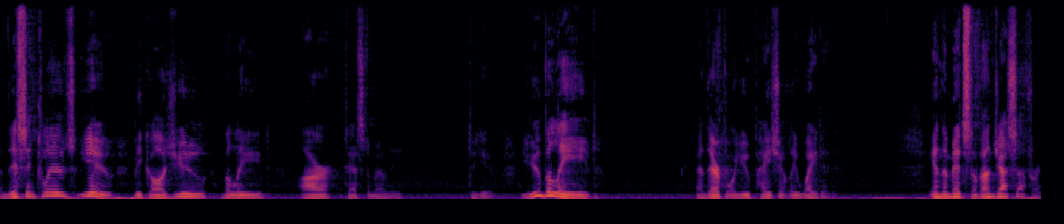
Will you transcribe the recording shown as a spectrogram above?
And this includes you because you believed our testimony to you. You believed, and therefore you patiently waited in the midst of unjust suffering.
